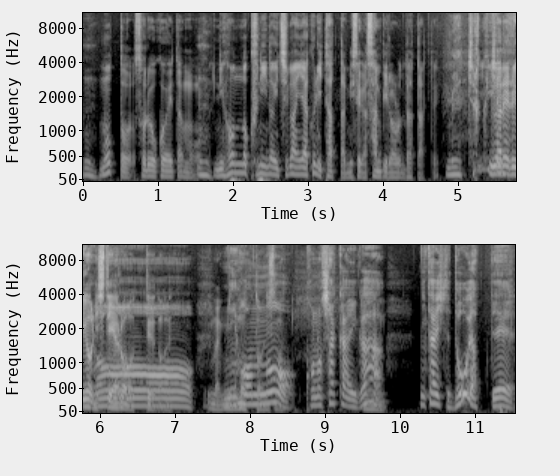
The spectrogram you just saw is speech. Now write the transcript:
うん。もっとそれを超えたもう、うん。日本の国の一番役に立った店が賛否両論だったってめちゃくちゃ言われるようにしてやろうっていうのを今日本のこの社会が、うんに対してどうやって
